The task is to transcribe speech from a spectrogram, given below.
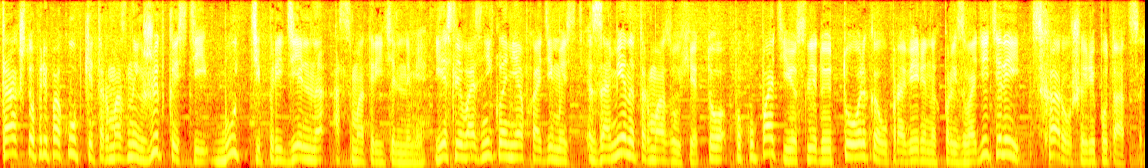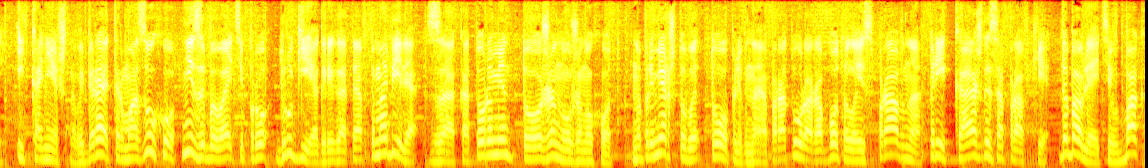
Так что при покупке тормозных жидкостей будьте предельно осмотрительными. Если возникла необходимость замены тормозухи, то покупать ее следует только у проверенных производителей с хорошей репутацией. И, конечно, выбирая тормозуху, не забывайте про другие агрегаты автомобиля, за которыми тоже нужен уход. Например, чтобы топливная аппаратура работала исправно, при каждой заправке добавляйте в бак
